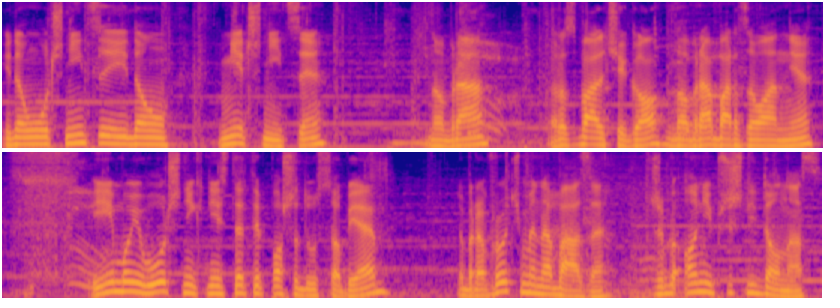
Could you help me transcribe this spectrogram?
Idą łucznicy, idą miecznicy. Dobra, rozwalcie go. Dobra, bardzo ładnie. I mój łucznik niestety poszedł sobie. Dobra, wróćmy na bazę, żeby oni przyszli do nas.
